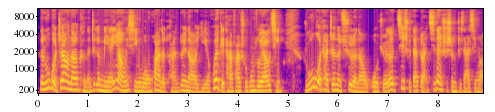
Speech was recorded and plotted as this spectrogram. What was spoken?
那如果这样呢，可能这个绵羊型文化的团队呢，也会给他发出工作邀请。如果他真的去了呢，我觉得即使在短期内是升职加薪了，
